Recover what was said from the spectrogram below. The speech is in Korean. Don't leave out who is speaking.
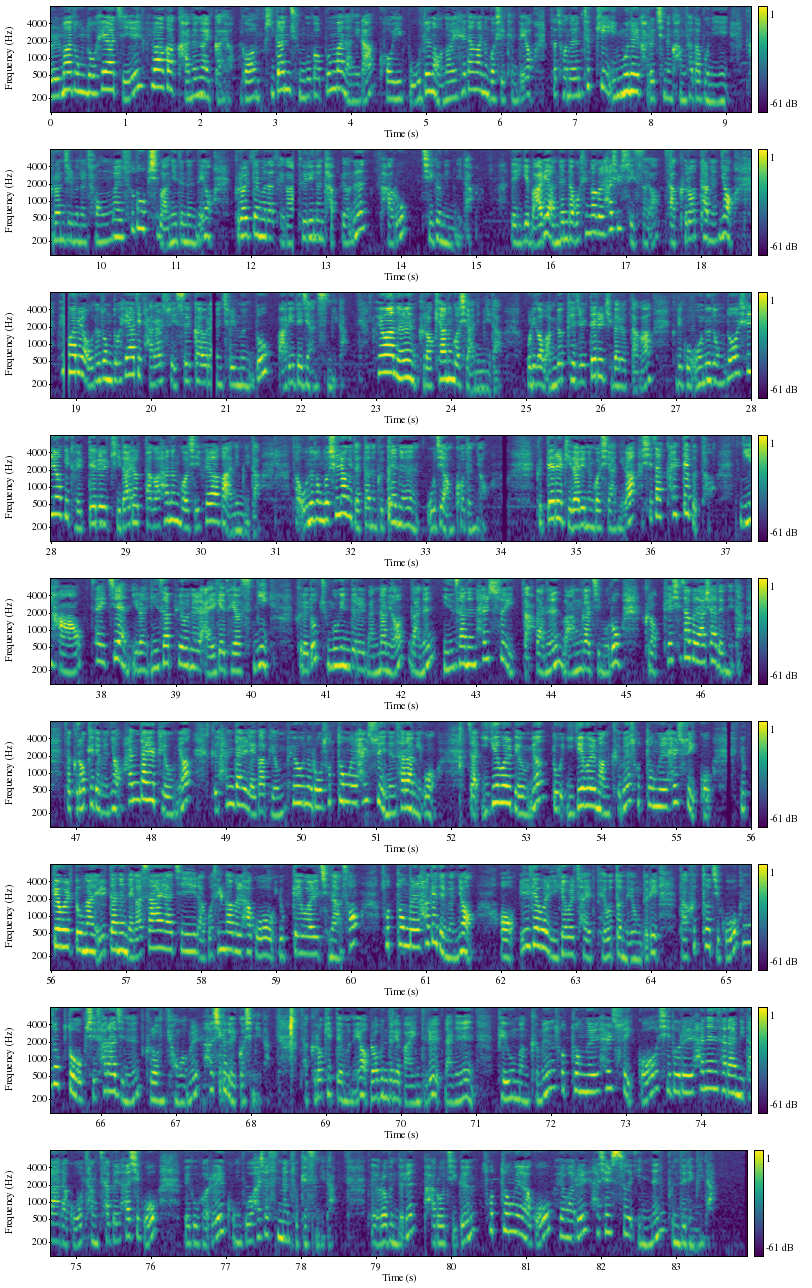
Speaker 1: 얼마 정도 해야지 회화가 가능할까요? 이건 비단 중국어뿐만 아니라 거의 모든 언어에 해당하는 것일 텐데요. 자, 저는 특히 인문을 가르치는 강사다 보니 그런 질문을 정말 수도 없이 많이 듣는데요. 그럴 때마다 제가 드리는 답변은 바로 지금입니다. 네, 이게 말이 안 된다고 생각을 하실 수 있어요. 자, 그렇다면요. 회화를 어느 정도 해야지 잘할 수 있을까요? 라는 질문도 말이 되지 않습니다. 회화는 그렇게 하는 것이 아닙니다. 우리가 완벽해질 때를 기다렸다가 그리고 어느 정도 실력이 될 때를 기다렸다가 하는 것이 회화가 아닙니다. 자, 어느 정도 실력이 됐다는 그때는 오지 않거든요. 그때를 기다리는 것이 아니라 시작할 때부터 니하오, 再见 이런 인사 표현을 알게 되었으니 그래도 중국인들을 만나면 나는 인사는 할 수 있다 라는 마음가짐으로 그렇게 시작을 하셔야 됩니다. 자 그렇게 되면요 한 달 배우면 그 한 달 내가 배운 표현으로 소통을 할 수 있는 사람이고 자 2개월 배우면 또 2개월만큼의 소통을 할 수 있고 6개월 동안 일단은 내가 쌓아야지 라고 생각을 하고 6개월 지나서 소통을 하게 되면요 어, 1개월, 2개월 차에 배웠던 내용들이 다 흩어지고 흔적도 없이 사라지는 그런 경험을 하시게 될 것입니다. 자, 그렇기 때문에요. 여러분들의 마인드를 나는 배운 만큼은 소통을 할 수 있고 시도를 하는 사람이다 라고 장착을 하시고 외국어를 공부하셨으면 좋겠습니다. 자, 여러분들은 바로 지금 소통을 하고 회화를 하실 수 있는 분들입니다.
